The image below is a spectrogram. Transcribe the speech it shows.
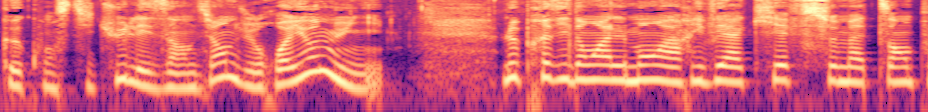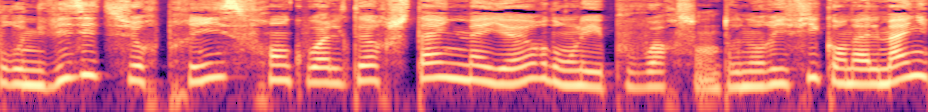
que constituent les Indiens du Royaume-Uni. Le président allemand arrivé à Kiev ce matin pour une visite surprise, Frank-Walter Steinmeier, dont les pouvoirs sont honorifiques en Allemagne,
